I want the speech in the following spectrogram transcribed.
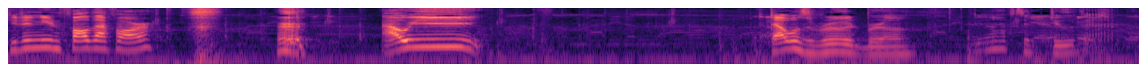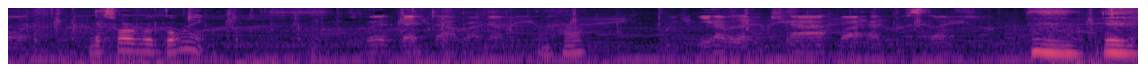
You didn't even fall that far. Owie! That was rude, bro. You don't have to yeah, do that. That's where we're going. We're decked out right now. Uh-huh. You have a level cat, but I have stuff.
